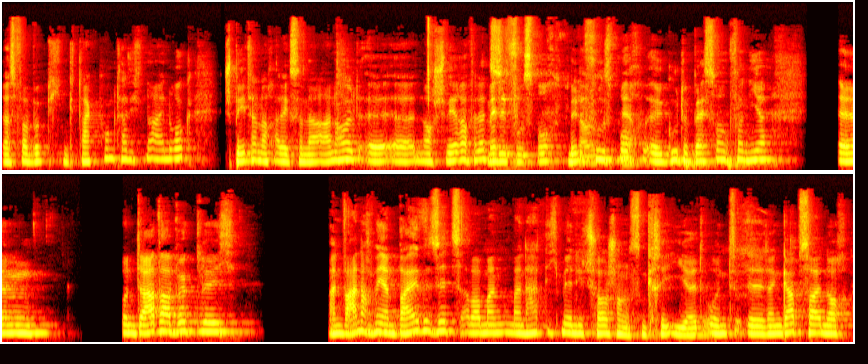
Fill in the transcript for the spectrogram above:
das war wirklich ein Knackpunkt, hatte ich den Eindruck. Später noch Alexander Arnold, äh, äh noch schwerer verletzt. Mittelfußbruch. Mittelfußbruch, ja. äh, gute Besserung von hier. Ähm, und da war wirklich, man war noch mehr im Ballbesitz, aber man, man hat nicht mehr die Torchancen kreiert. Und äh, dann gab es halt noch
